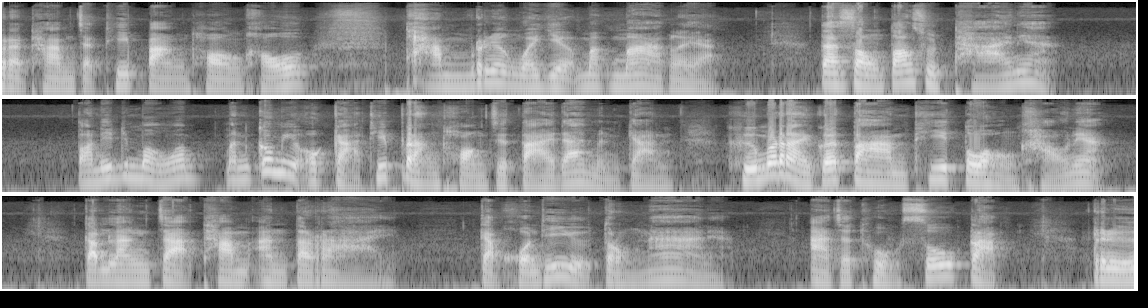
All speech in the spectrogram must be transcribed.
กระทำจากที่ปังทองเขาทำเรื่องไว้เยอะมากๆเลยอะแต่สองตอนสุดท้ายเนี่ยตอนนี้ดินมองว่ามันก็มีโอกาสที่ปรางทองจะตายได้เหมือนกัน คือเมื่อไหร่ก็ตามที่ตัวของเขาเนี่ยกำลังจะทำอันตรายกับคนที่อยู่ตรงหน้าเนี่ยอาจจะถูกสู้กลับ หรือ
